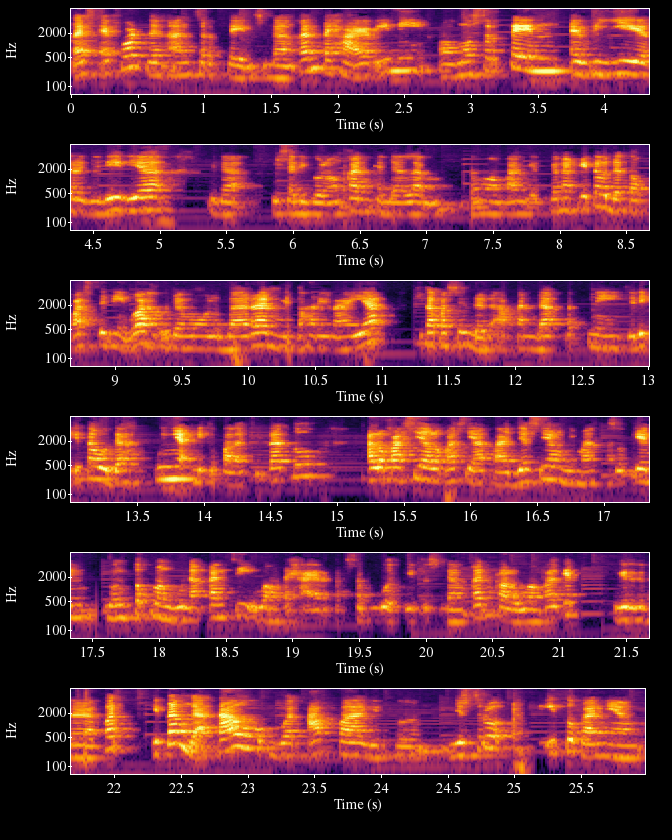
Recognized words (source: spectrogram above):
less effort dan uncertain. Sedangkan THR ini almost certain every year. Jadi dia tidak bisa digolongkan ke dalam uang kaget. Karena kita udah tahu pasti nih wah udah mau lebaran gitu hari raya kita pasti udah akan dapet nih. Jadi kita udah punya di kepala kita tuh alokasi-alokasi apa aja sih yang dimasukin untuk menggunakan si uang THR tersebut gitu. Sedangkan kalau uang kaget begitu kita dapat, kita nggak tahu buat apa gitu. Justru itu kan yang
